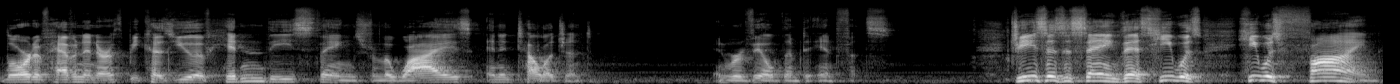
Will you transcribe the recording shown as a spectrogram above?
Lord of heaven and earth, because you have hidden these things from the wise and intelligent and revealed them to infants. Jesus is saying this. He was, he was fine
